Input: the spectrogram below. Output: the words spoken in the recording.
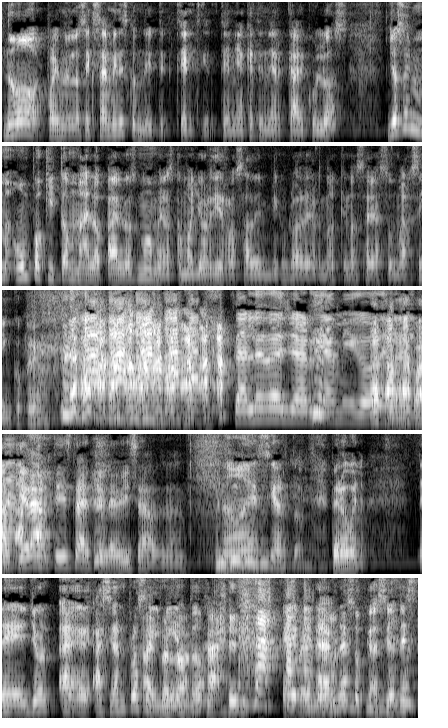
No, por ejemplo, en los exámenes cuando te- te- te- tenía que tener cálculos, yo soy un poquito malo para los números, como Jordi Rosado en Big Brother, ¿no? Que no sabía sumar cinco, creo. Saludos, Jordi, amigo. De Como cualquier artista de Televisa, o sea. No, es cierto. Pero bueno, eh, yo eh, hacía un Ay, procedimiento. Ay, Eh, en algunas ocasiones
